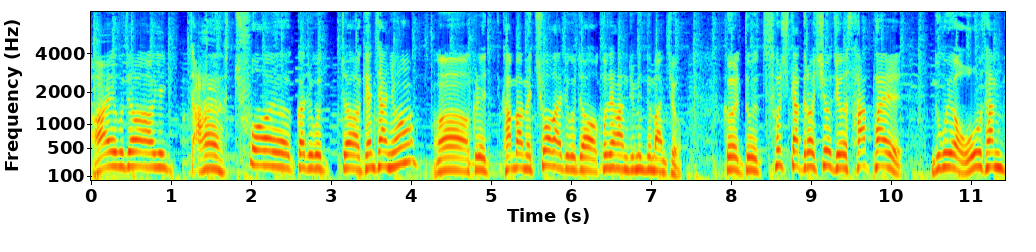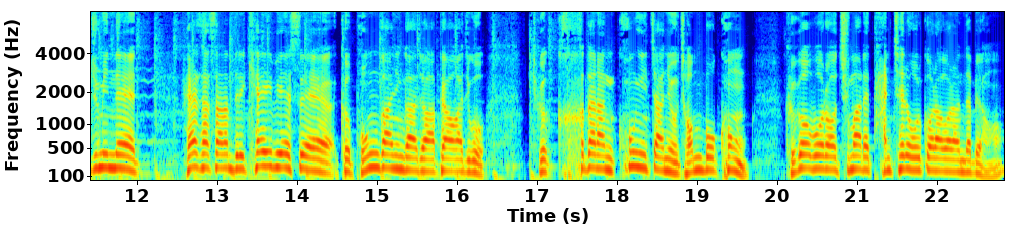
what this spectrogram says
아이고, 저기, 아 추워 가지고, 저, 괜찮요? 어, 그래, 간밤에 추워 가지고, 저, 고생한 주민들 많죠. 그걸 또 소식 다 들었시오? 저, 48, 누구요? 53 주민네 회사 사람들이 KBS에 그 본관인가 저 앞에 와가지고, 그 커다란 콩이 있잖요. 전복콩. 그거 보러 주말에 단체로 올 거라고 하는다며.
